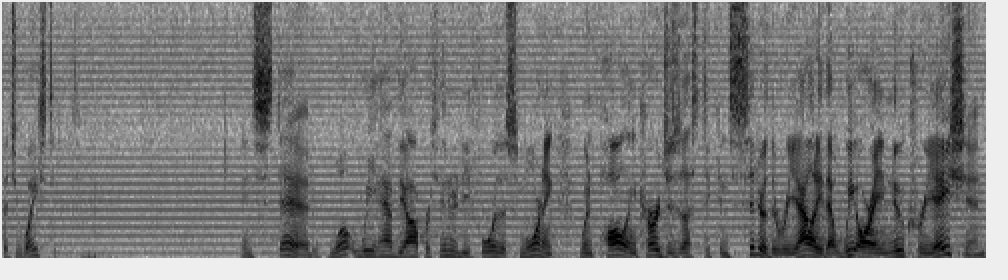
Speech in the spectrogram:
that you wasted it. Instead, what we have the opportunity for this morning, when Paul encourages us to consider the reality that we are a new creation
